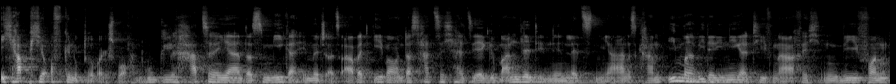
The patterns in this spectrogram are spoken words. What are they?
ich habe hier oft genug drüber gesprochen. Google hatte ja das Mega-Image als Arbeitgeber und das hat sich halt sehr gewandelt in den letzten Jahren. Es kamen immer wieder die negativen Nachrichten, die von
